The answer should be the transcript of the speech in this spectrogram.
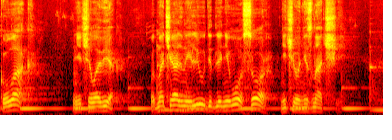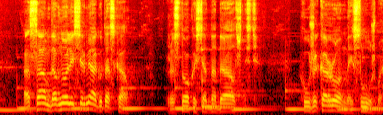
Кулак, не человек. Подначальные люди для него ссор, ничего не значащий. А сам давно ли сермягу таскал? Жестокость одна да алчность. Хуже коронной службы.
